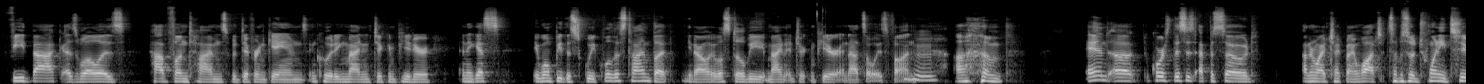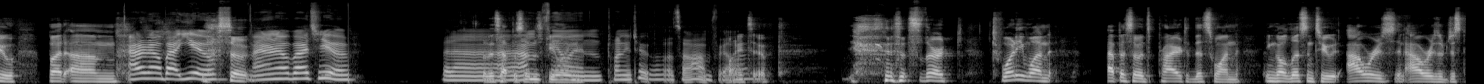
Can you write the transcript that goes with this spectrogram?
feedback as well as have fun times with different games, including Magnet to Your Computer. And I guess it won't be the Squeakquel this time, but you know, it will still be Magnet to Your Computer, and that's always fun. Um, and uh, of course, this is episode. I don't know why I checked my watch. It's episode 22, but um, I don't know about you. So- I don't know about you. But uh, So this episode I'm is feeling- feeling 22. That's how I'm feeling. 22. so there are 21 episodes prior to this one. You can go listen to hours and hours of just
